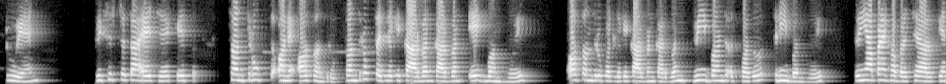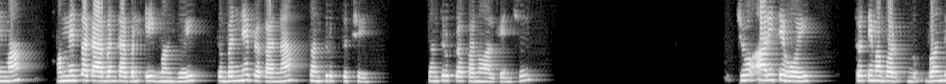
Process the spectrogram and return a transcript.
ટુ એન વિશિષ્ટતા એ છે કે સંતૃપ્ત અને અસંતૃપ્ત. સંતૃપ્ત એટલે કે કાર્બન કાર્બન એક બંધ હોય. અસંતૃપ્ત એટલે કે કાર્બન કાર્બન દ્વિબંધ અથવા તો ત્રિબંધ હોય. તો અહીંયા આપણને ખબર છે આલ્કેનમાં હંમેશા કાર્બન કાર્બન એક બંધ હોય. તો બંને પ્રકારના સંતૃપ્ત છે. સંતૃપ્ત પ્રકારનો આલ્કેન છે. જો આ રીતે હોય, તો તેમાં બંધ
